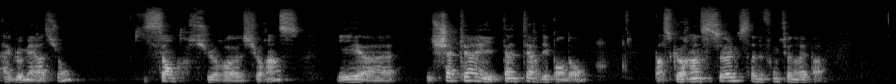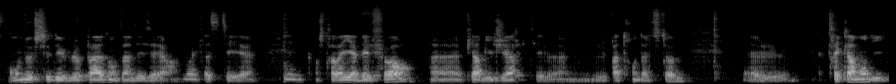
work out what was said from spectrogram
agglomérations qui s'ancrent sur, sur Reims et, chacun est interdépendant parce que Reims seul, ça ne fonctionnerait pas. On ne se développe pas dans un désert. c'était quand je travaillais à Belfort, Pierre Bilger, qui était le, le patron d'Alstom, très clairement dit,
